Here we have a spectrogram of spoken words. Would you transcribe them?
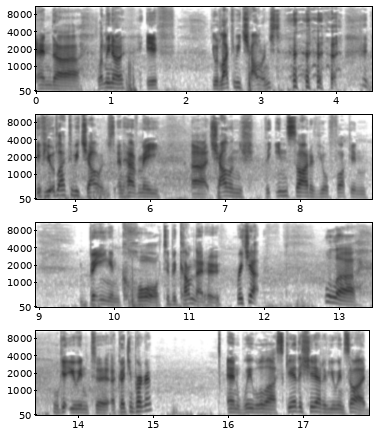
and uh, let me know if you would like to be challenged. if you would like to be challenged and have me uh, challenge the inside of your fucking being and core to become that who, reach out. We'll uh, we'll get you into a coaching program, and we will uh, scare the shit out of you inside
